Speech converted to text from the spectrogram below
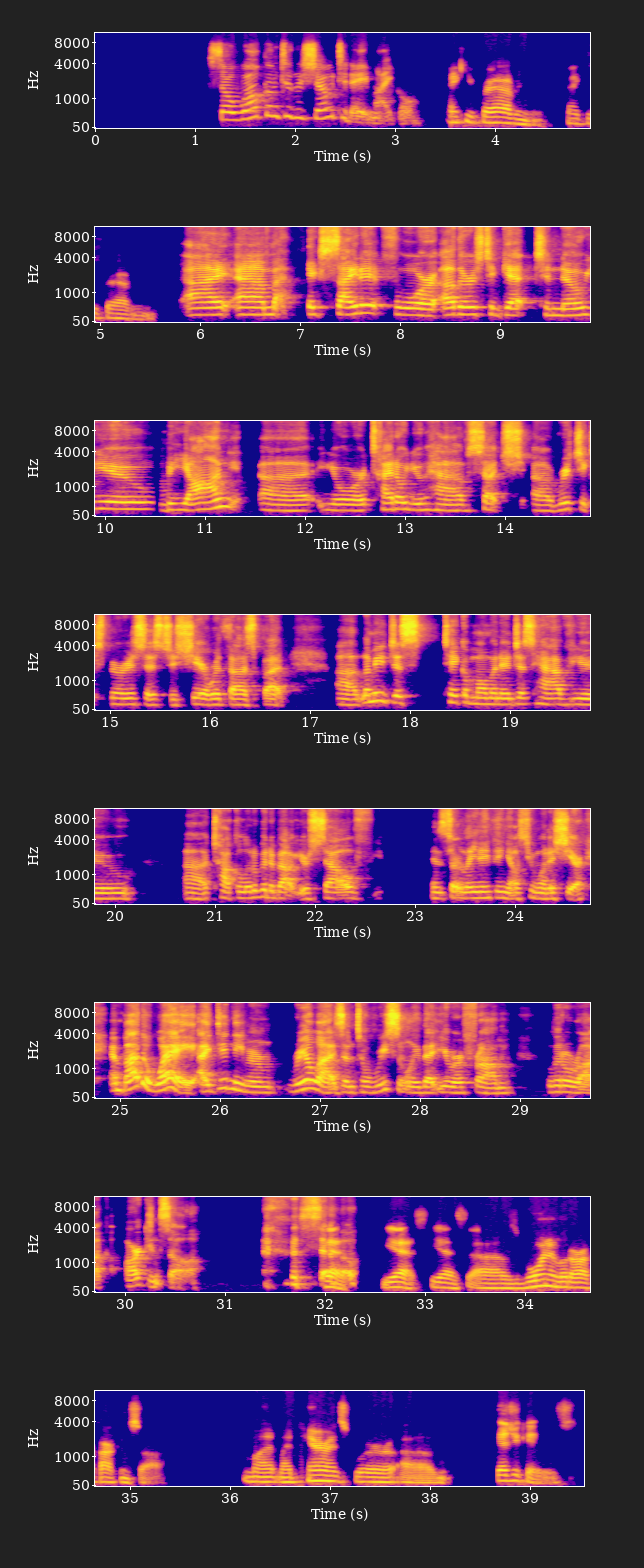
So, welcome to the show today, Michael. Thank you for having me. Thank you for having me. I am excited for others to get to know you beyond uh, your title. You have such uh, rich experiences to share with us. But uh, let me just take a moment and just have you uh, talk a little bit about yourself and certainly anything else you want to share. And by the way, I didn't even realize until recently that you were from Little Rock, Arkansas. so. Yes, yes. yes. Uh, I was born in Little Rock, Arkansas my my parents were um, educators.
